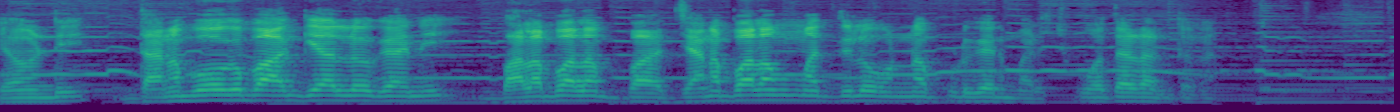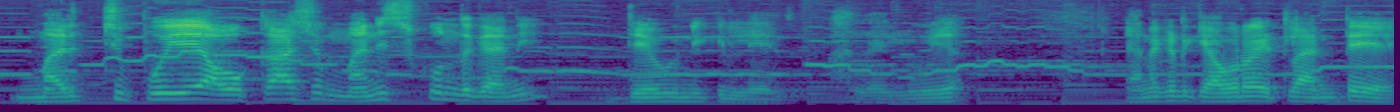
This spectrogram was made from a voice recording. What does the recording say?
ఏమండి? ధనభోగ భాగ్యాల్లో కానీ బలబలం బ జనబలం మధ్యలో ఉన్నప్పుడు కానీ మర్చిపోతాడంటారా? మర్చిపోయే అవకాశం మనిషికి ఉంది కానీ దేవునికి లేదు. అదే లూయ వెనకటికి ఎవరో ఇట్లా అంటే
